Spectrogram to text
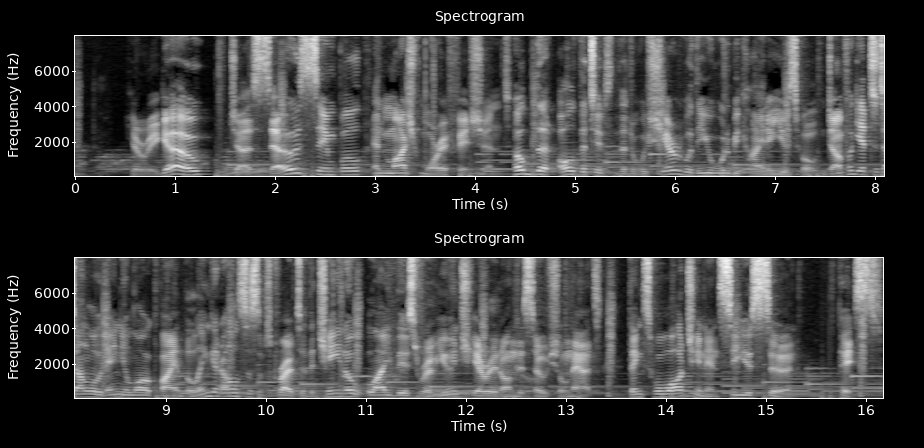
here we go! Just so simple and much more efficient. Hope that all the tips that we shared with you would be kinda useful. Don't forget to download AnyUnlock via the link and also subscribe to the channel, like this review and share it on the social nets. Thanks for watching and see you soon. Peace.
